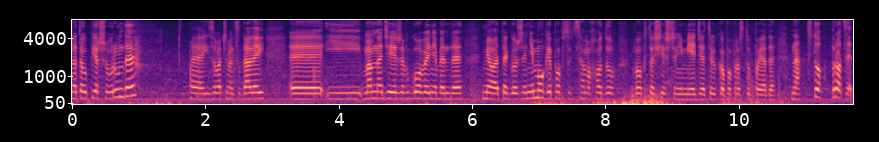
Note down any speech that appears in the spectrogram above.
na tą pierwszą rundę i zobaczymy co dalej. E, I mam nadzieję, że w głowie nie będę miała tego, że nie mogę popsuć samochodu, bo ktoś jeszcze nim jedzie, tylko po prostu pojadę na 100%.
